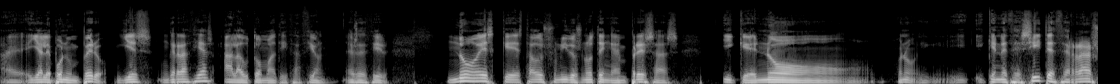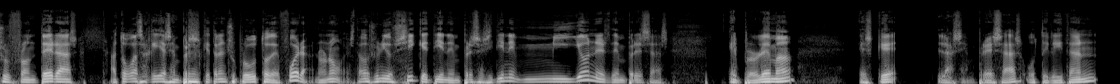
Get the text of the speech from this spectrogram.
ella le pone un pero, y es gracias a la automatización. Es decir, no es que Estados Unidos no tenga empresas y que no bueno, y, que necesite cerrar sus fronteras a todas aquellas empresas que traen su producto de fuera. No, no, Estados Unidos sí que tiene empresas y tiene millones de empresas. El problema es que las empresas utilizan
